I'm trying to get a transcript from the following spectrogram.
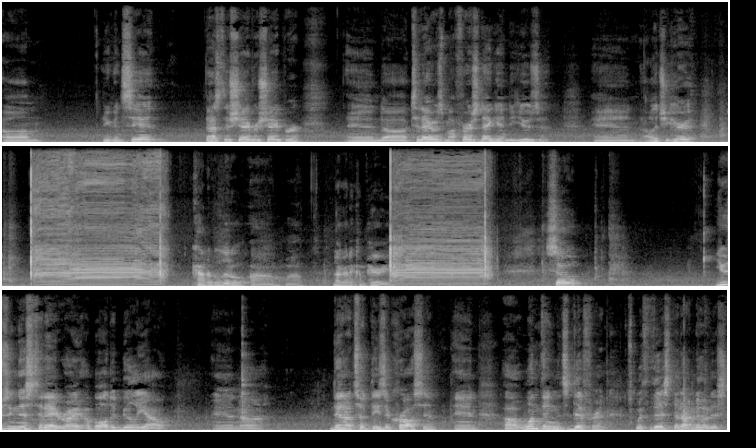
Um, you can see it. That's the shaver shaper. And uh, today was my first day getting to use it. And I'll let you hear it. Kind of a little, um, well, not going to compare you. So, using this today, right, I balded Billy out. And uh, then I took these across him. And uh, one thing that's different with this that I noticed,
